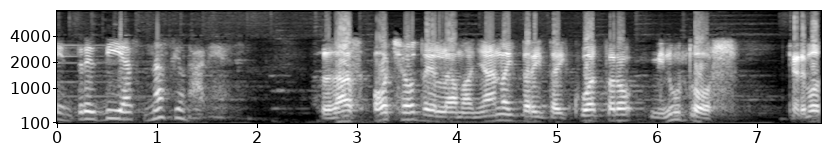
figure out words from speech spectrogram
en tres vías nacionales. Las 8 de la mañana y 34 minutos. Queremos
